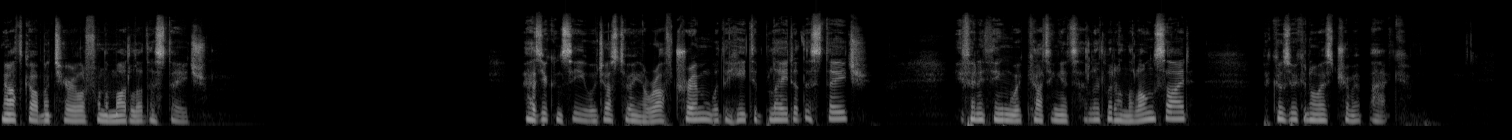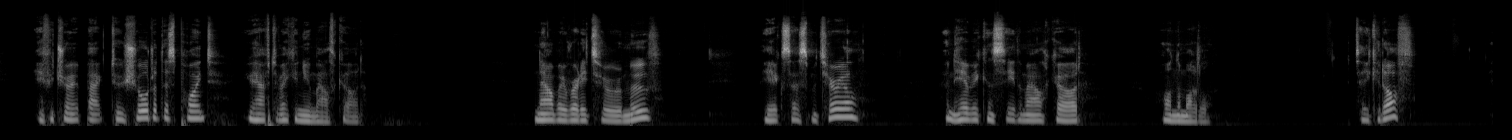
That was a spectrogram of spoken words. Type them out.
mouthguard material from the model at this stage. As you can see, we're just doing a rough trim with the heated blade at this stage. If anything, we're cutting it a little bit on the long side because we can always trim it back. If you trim it back too short at this point, you have to make a new mouthguard. Now we're ready to remove the excess material and here we can see the mouthguard on the model. Take it off,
